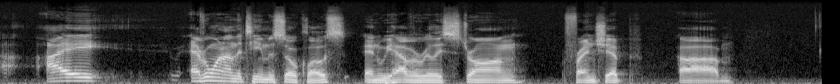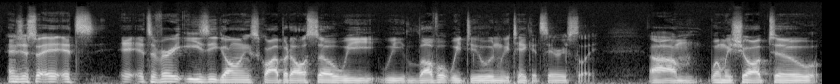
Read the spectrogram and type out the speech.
I everyone on the team is so close, and we have a really strong friendship, um, and just it, it's it's a very easygoing squad, but also we we love what we do and we take it seriously. Um, when we show up to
